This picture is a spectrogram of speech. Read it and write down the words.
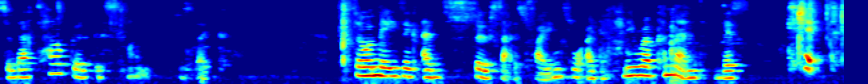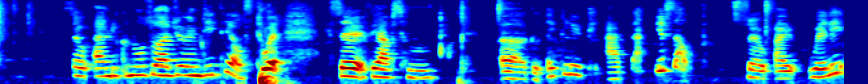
So that's how good this slime is. Just like so amazing and so satisfying. So I definitely recommend this kit. So and you can also add your own details to it. So if you have some uh, glue, you can add that yourself. So I really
